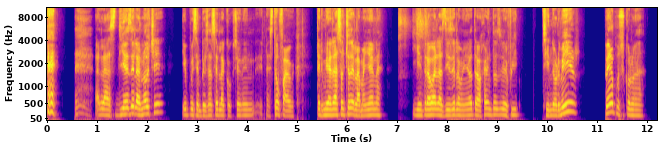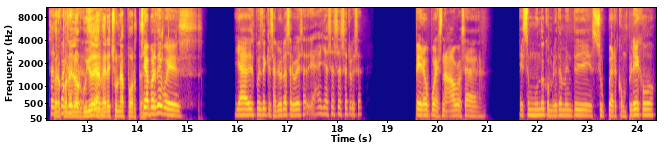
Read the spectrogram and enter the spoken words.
a las 10 de la noche y pues empecé a hacer la cocción en, en la estufa. güey. Terminé a las 8 de la mañana y entraba a las 10 de la mañana a trabajar, entonces me fui sin dormir, pero pues con la... Pero con el orgullo de haber hecho una porta. Sí, aparte, pues, ya después de que salió la cerveza, ah, ya se hace cerveza. Pero pues no, o sea, es un mundo completamente súper complejo,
